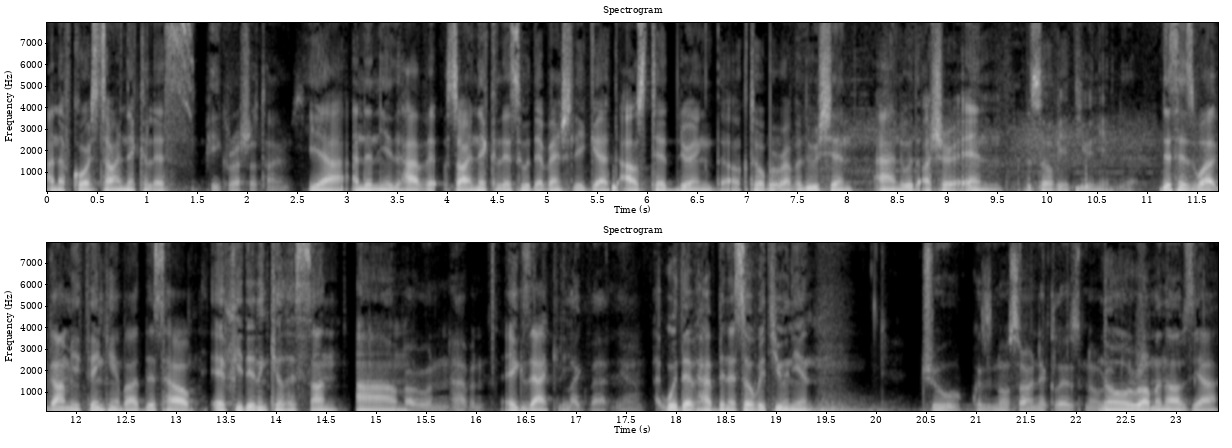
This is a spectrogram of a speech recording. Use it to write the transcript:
and of course Tsar Nicholas. Peak Russia times. Yeah, and then you'd have Tsar Nicholas who would eventually get ousted during the October Revolution and would usher in the Soviet Union. This is what got me thinking about this how if he didn't kill his son, um, Probably wouldn't happen exactly, like that. Yeah. would there have been a Soviet Union? True, because no Tsar Nicholas, no. No. Romanovs, yeah.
